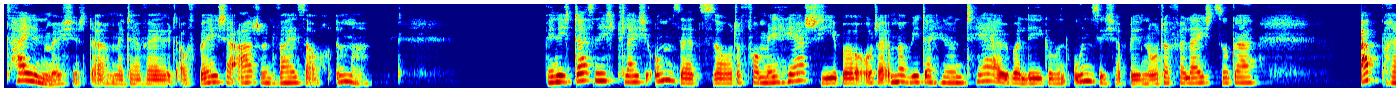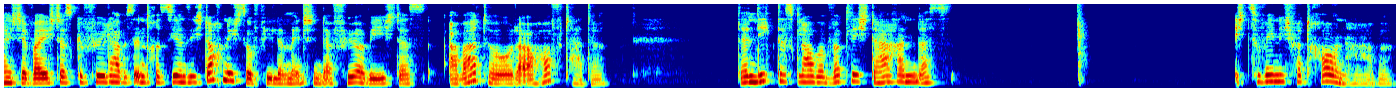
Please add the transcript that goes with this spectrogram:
teilen möchte mit der Welt, auf welche Art und Weise auch immer. Wenn ich das nicht gleich umsetze oder vor mir herschiebe oder immer wieder hin und her überlege und unsicher bin oder vielleicht sogar abbreche, weil ich das Gefühl habe, es interessieren sich doch nicht so viele Menschen dafür, wie ich das erwarte oder erhofft hatte, dann liegt das, glaube ich, wirklich daran, dass ich zu wenig Vertrauen habe,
